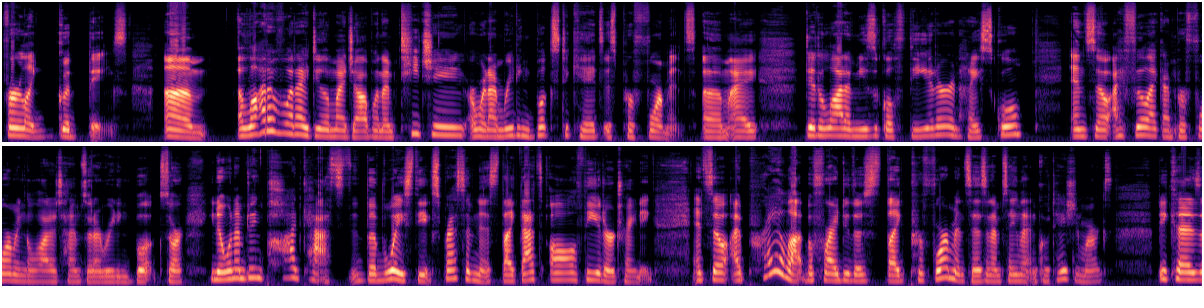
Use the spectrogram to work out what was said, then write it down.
for like good things. Um, a lot of what I do in my job when I'm teaching or when I'm reading books to kids is performance. Um, I did a lot of musical theater in high school. And so I feel like I'm performing a lot of times when I'm reading books or, you know, when I'm doing podcasts, the voice, the expressiveness, like that's all theater training. And so I pray a lot before I do those like performances. And I'm saying that in quotation marks because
